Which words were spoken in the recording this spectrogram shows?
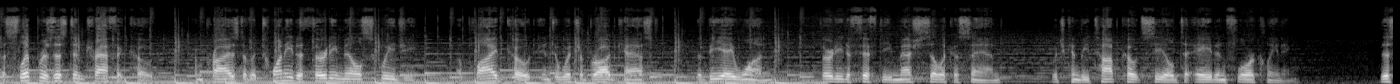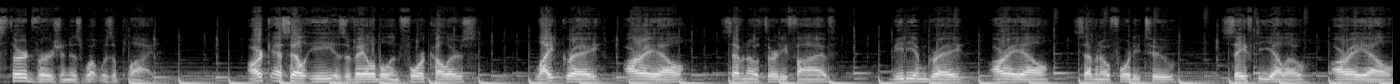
A slip-resistant traffic coat comprised of a 20 to 30 mil squeegee applied coat into which a broadcast the BA1 30 to 50 mesh silica sand, which can be top coat sealed to aid in floor cleaning. This third version is what was applied. ARC SLE is available in four colors, light gray, RAL 7035, medium gray, RAL 7042, safety yellow, RAL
